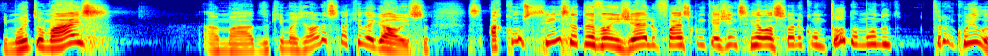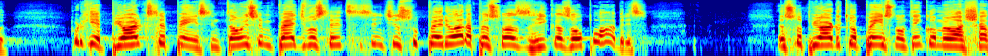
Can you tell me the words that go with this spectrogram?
E muito mais amado do que imagina. Olha só que legal isso. A consciência do Evangelho faz com que a gente se relacione com todo mundo tranquilo. Por quê? Pior que você pensa. Então isso impede você de se sentir superior a pessoas ricas ou pobres. Eu sou pior do que eu penso, não tem como eu achar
